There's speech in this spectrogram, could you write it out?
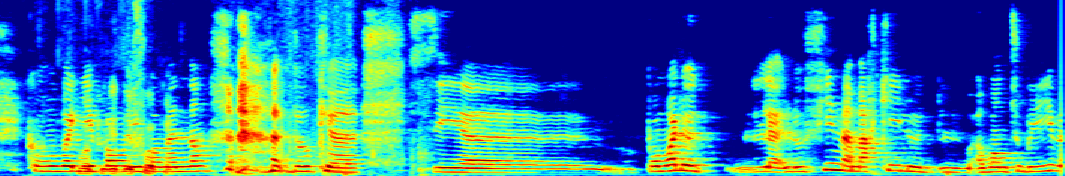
qu'on voyait pas on les voit maintenant. Donc c'est pour moi le le film a marqué le, I Want to Believe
